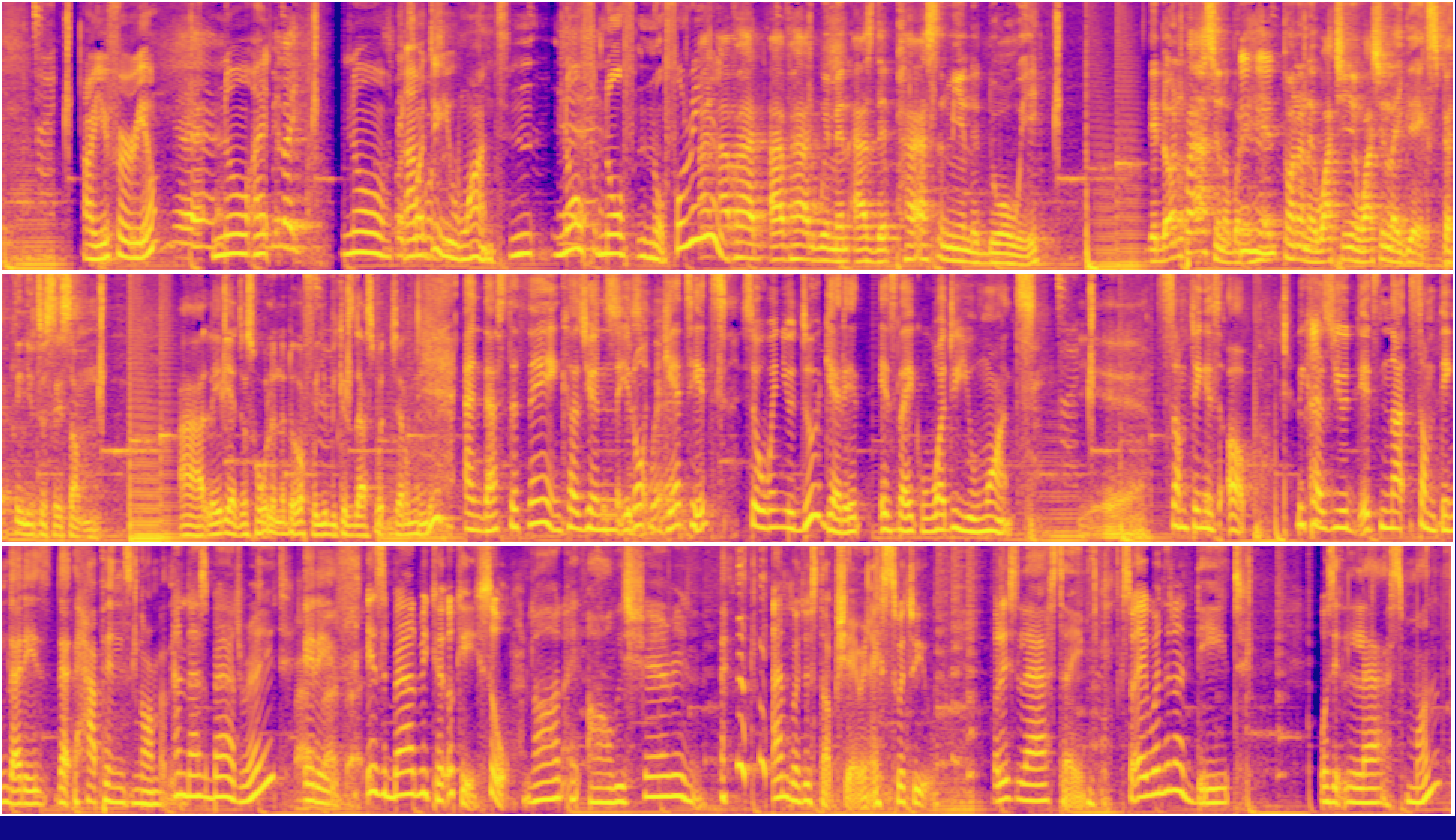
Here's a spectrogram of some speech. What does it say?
Are you for real? yeah. No, I Be like, no. Like, um, what do you want? n- no, no, no, for real. I've had I've had women as they're passing me in the doorway. They don't pass, you know, but Mm-hmm. they head turn and they're watching you, watching like they're expecting you to say something. Uh, lady, I just holding the door for you because that's what gentlemen do. And that's the thing, because you It's- you don't when- get it. So when you do get it, it's like, what do you want? Yeah. Something is up because you. It's not something that is that happens normally. and that's bad, right? Bad, It bad, is. bad. It's bad because okay, so Lord, I always sharing. I'm going to stop sharing. I swear to you. But it's last time. So I went on a date. Was it last month?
